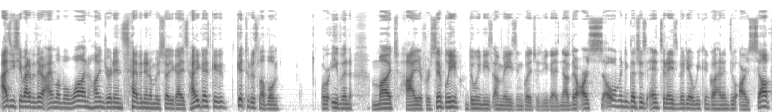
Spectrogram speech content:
as you see right over there i am level 107 and i'm going to show you guys how you guys can get to this level or even much higher for simply doing these amazing glitches you guys. Now there are so many glitches in today's video we can go ahead and do ourselves.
